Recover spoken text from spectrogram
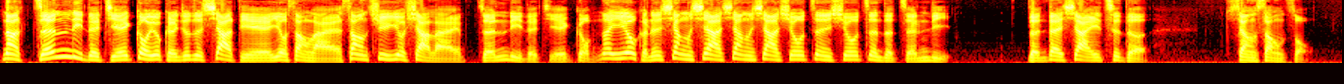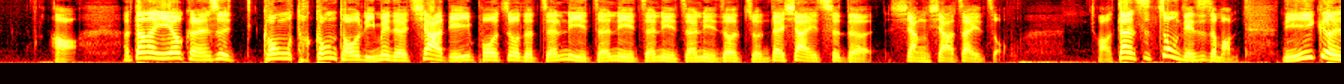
那整理的结构有可能就是下跌又上来，上去又下来，整理的结构。那也有可能向下向下修正修正的整理，等待下一次的向上走。好，那当然也有可能是空空头里面的下跌一波之后的整理整理整理整理之后，准备下一次的向下再走。好，但是重点是什么？你一个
